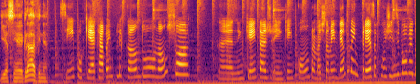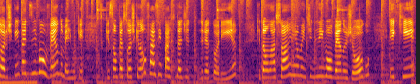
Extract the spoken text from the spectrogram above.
E assim, é grave, né? Sim, porque acaba implicando não só né, em, quem tá, em quem compra, mas também dentro da empresa com os desenvolvedores, quem está desenvolvendo mesmo, que, que são pessoas que não fazem parte da diretoria, que estão lá só realmente desenvolvendo o jogo e que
